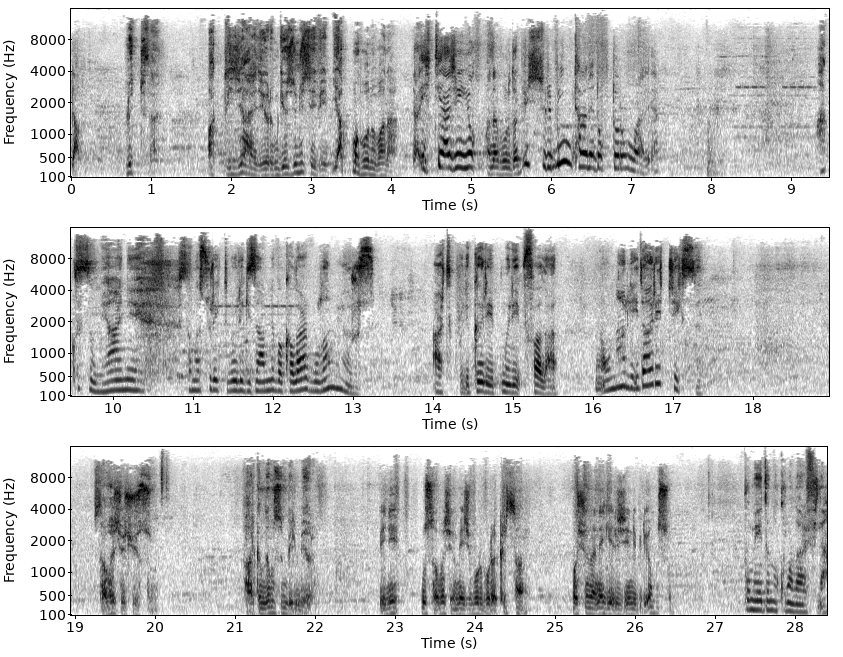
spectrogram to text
Ya lütfen. Bak rica ediyorum gözünü seveyim. Yapma bunu bana. Ya ihtiyacın yok bana burada. Bir sürü bin tane doktorum var ya. Haklısın yani sana sürekli böyle gizemli vakalar bulamıyoruz. Artık böyle garip mırip falan. Ya Onlarla idare edeceksin. Savaş açıyorsun. Farkında mısın bilmiyorum. Beni bu savaşa mecbur bırakırsan başına ne geleceğini biliyor musun? Bu meydan okumalar falan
